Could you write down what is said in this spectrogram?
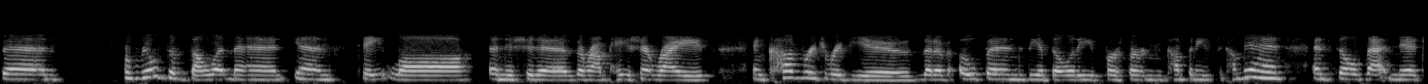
been a real development in state law initiatives around patient rights and coverage reviews that have opened the ability for certain companies to come in and fill that niche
